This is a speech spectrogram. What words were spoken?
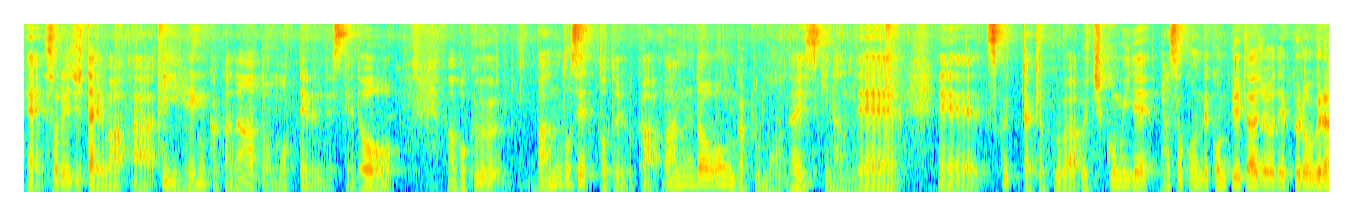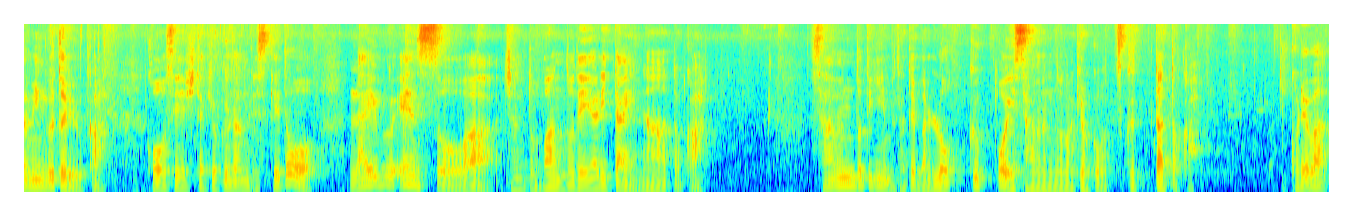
えー、それ自体はあいい変化かなと思ってるんですけど、まあ、僕バンドセットというかバンド音楽も大好きなんで、えー、作った曲は打ち込みでパソコンでコンピューター上でプログラミングというか構成した曲なんですけどライブ演奏はちゃんとバンドでやりたいなとかサウンド的にも例えばロックっぽいサウンドの曲を作ったとかこれは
